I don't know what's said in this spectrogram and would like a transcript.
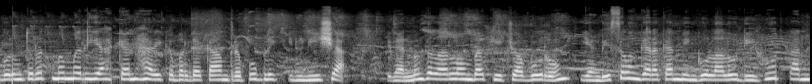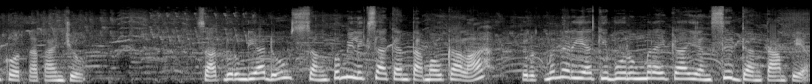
burung turut memeriahkan Hari Kemerdekaan Republik Indonesia dengan menggelar lomba kicau burung yang diselenggarakan minggu lalu di hutan kota Tanjung. Saat burung diadu, sang pemilik seakan tak mau kalah, turut meneriaki burung mereka yang sedang tampil.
